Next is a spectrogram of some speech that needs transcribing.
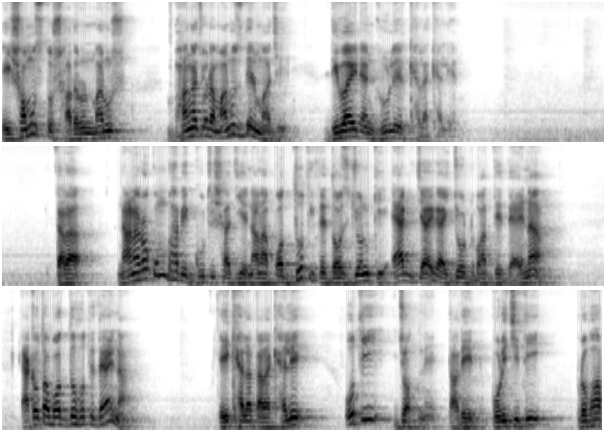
এই সমস্ত সাধারণ মানুষ, ভাঙাচোরা মানুষদের মাঝে ডিভাইড অ্যান্ড রুলের খেলা খেলে। তারা নানা রকমভাবে গুটি সাজিয়ে নানা পদ্ধতিতে দশজনকে এক জায়গায় জোট বাঁধতে দেয় না, একতাবদ্ধ হতে দেয় না। এই খেলা তারা খেলে অতি যত্নে তাদের পরিচিতি, প্রভাব,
